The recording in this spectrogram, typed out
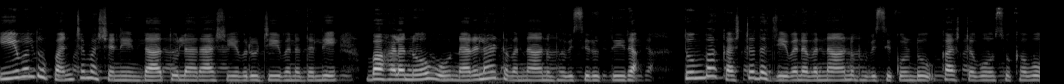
ಈ ಒಂದು ಪಂಚಮ ಶನಿಯಿಂದ ತುಲಾರಾಶಿಯವರು ಜೀವನದಲ್ಲಿ ಬಹಳ ನೋವು, ನರಳಾಟವನ್ನು ಅನುಭವಿಸಿರುತ್ತೀರಾ? ತುಂಬಾ ಕಷ್ಟದ ಜೀವನವನ್ನ ಅನುಭವಿಸಿಕೊಂಡು, ಕಷ್ಟವೋ, ಸುಖವೋ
